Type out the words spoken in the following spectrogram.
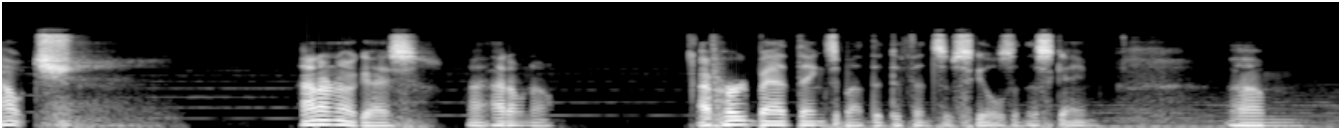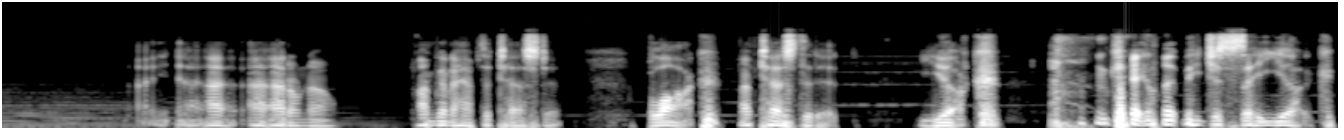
Ouch. I don't know, guys. I, I don't know. I've heard bad things about the defensive skills in this game. Um, I, I, I don't know. I'm going to have to test it. Block. I've tested it. Yuck. okay, let me just say yuck.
